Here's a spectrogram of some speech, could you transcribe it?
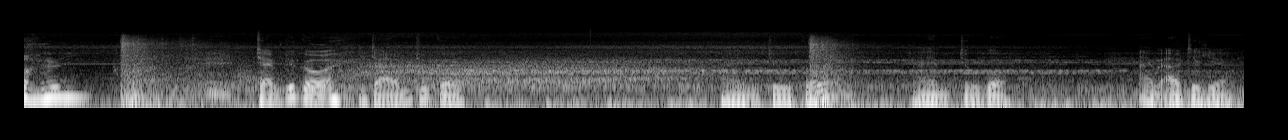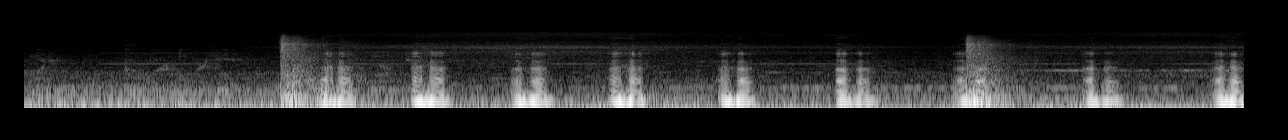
Time to go. Time to go. Time to go. Time to go. I'm out of here. Uh huh. Uh huh. Uh huh. Uh huh. Uh huh. Uh huh. Uh huh. Uh huh. Uh huh.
